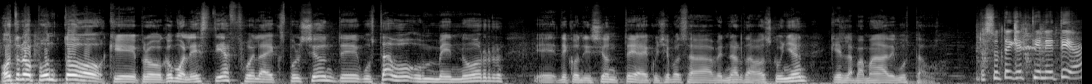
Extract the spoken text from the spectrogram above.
Otro punto que provocó molestia fue la expulsión de Gustavo, un menor eh, de condición TEA. Escuchemos a Bernarda Bascuñán, que es la mamá de Gustavo. Resulta que él tiene TEA,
